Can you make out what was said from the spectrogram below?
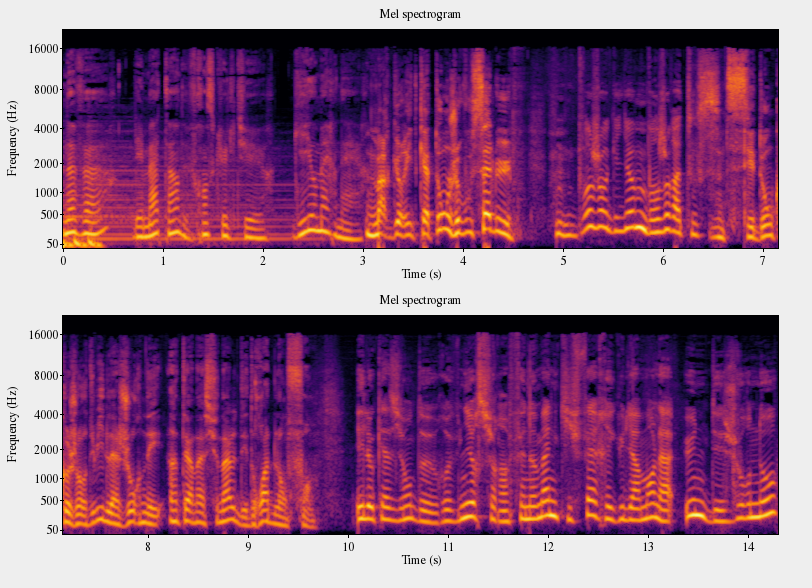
9h, les matins de France Culture. Guillaume Erner. Marguerite Caton, je vous salue. Bonjour Guillaume, bonjour à tous. C'est donc aujourd'hui la journée internationale des droits de l'enfant. Et l'occasion de revenir sur un phénomène qui fait régulièrement la une des journaux,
